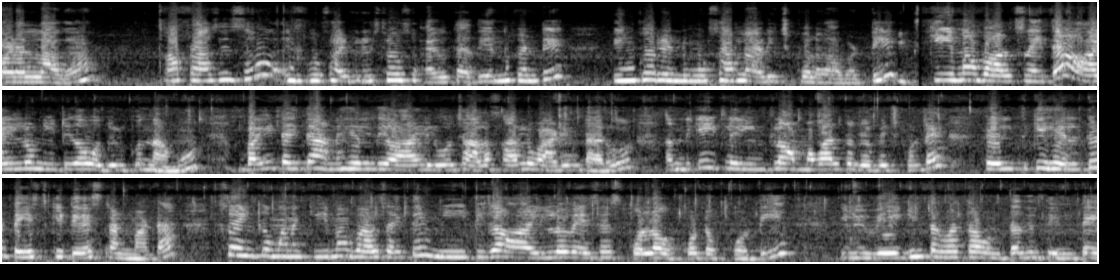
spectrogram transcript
వడల్లాగా. ఆ ప్రాసెస్ ఇంకో ఫైవ్ మినిట్స్లో అవుతుంది. ఎందుకంటే ఇంకో రెండు మూడు సార్లు ఆడించుకోవాలి కాబట్టి. కీమా బాల్స్ అయితే ఆయిల్లో నీట్గా వదులుకుందాము. బయట అయితే అన్హెల్దీ ఆయిల్ చాలా సార్లు వాడింటారు. అందుకే ఇట్లా ఇంట్లో అమ్మ వాళ్ళతో చూపించుకుంటే హెల్త్కి హెల్త్ టేస్ట్కి టేస్ట్ అన్నమాట. సో ఇంకా మన కీమా బాల్స్ అయితే నీట్గా ఆయిల్లో వేసేసుకోవాలి ఒక్కోటి ఒక్కోటి. ఇవి వేగిన తర్వాత ఉంటుంది తింటే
